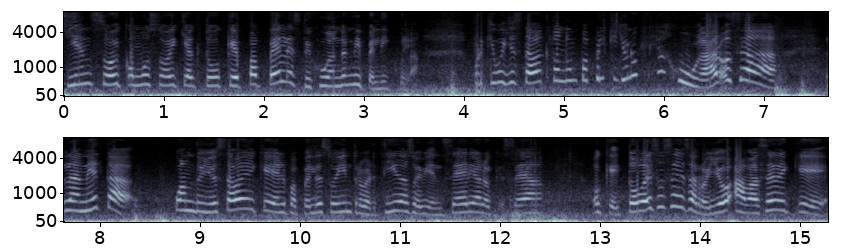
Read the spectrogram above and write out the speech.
¿quién soy? ¿Cómo soy? ¿Qué actúo? ¿Qué papel estoy jugando en mi película? Porque, güey, yo estaba actuando un papel que yo no quería jugar. O sea, la neta, cuando yo estaba de que el papel de soy introvertida, soy bien seria, lo que sea. Ok, todo eso se desarrolló a base de que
